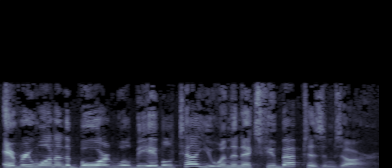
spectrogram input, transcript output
Everyone on the board will be able to tell you when the next few baptisms are.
